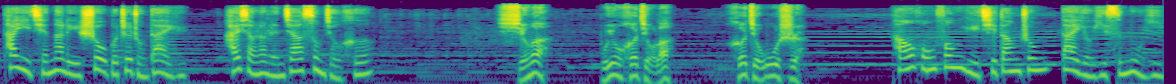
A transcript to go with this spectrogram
他以前那里受过这种待遇，还想让人家送酒喝？行啊，不用喝酒了，喝酒误事。唐洪峰语气当中带有一丝怒意。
